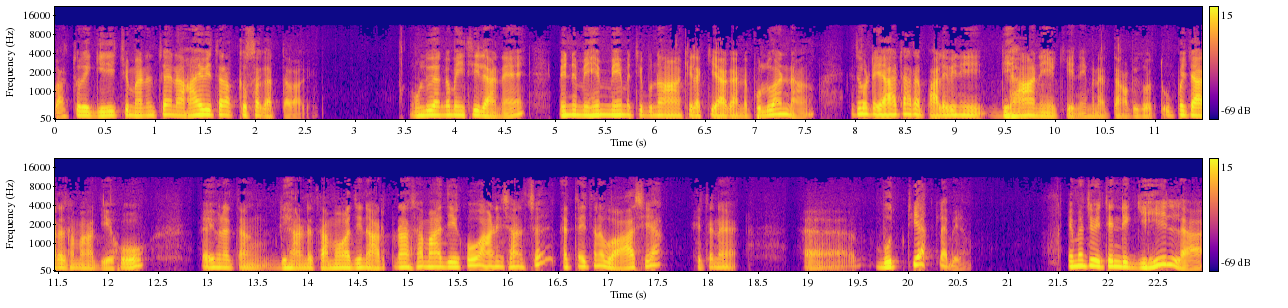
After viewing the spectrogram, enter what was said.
වතුරේ ගිලිච්ච මනසන ආය විතරක් කුසගත්තා වගේ. මුළු ඇඟම ඉසිලා නැහැ. මෙන්න මෙහෙම මෙහෙම තිබුණා කියලා කියා ගන්න පුළුවන් නම් එතකොට යාට අර පළවෙනි ධ්‍යානය කියන එහෙම නැත්නම් අපි කොත් උපචාර සමාධිය හෝ එහෙම නැත්නම් ධ්‍යාන සමවදින අර්පණා සමාධිය කෝ ආනිසංශ නැත්නම් එතන වාසයක් එතන බුද්ධියක් ලැබෙනවා. එමෙතු ඉතින්ද ගිහිල්ලා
